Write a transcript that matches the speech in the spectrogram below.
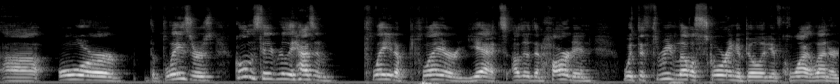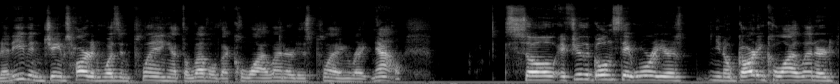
uh, or the Blazers, Golden State really hasn't played a player yet other than Harden with the three level scoring ability of Kawhi Leonard. And even James Harden wasn't playing at the level that Kawhi Leonard is playing right now. So if you're the Golden State Warriors, you know, guarding Kawhi Leonard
